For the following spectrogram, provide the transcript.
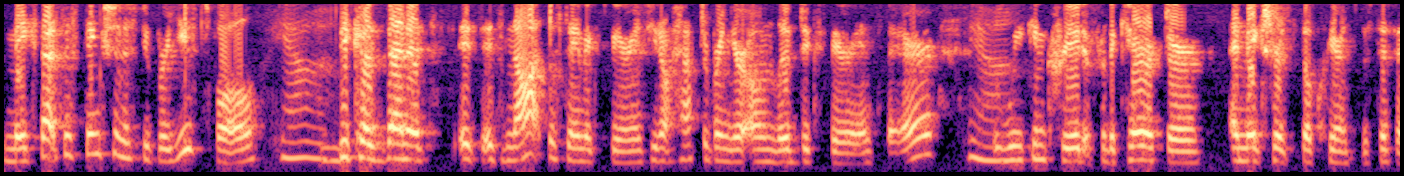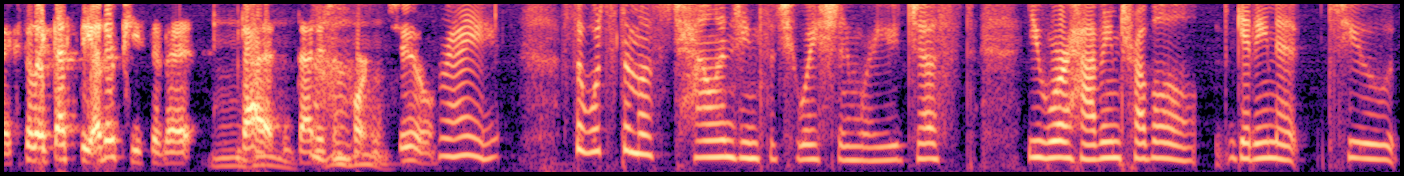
make that distinction is super useful Yeah, because then it's it's it's not the same experience. You don't have to bring your own lived experience there. Yeah. we can create it for the character and make sure it's still clear and specific. So like that's the other piece of it mm-hmm. that that is uh-huh. important too. Right. So what's the most challenging situation where you just you were having trouble getting it to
